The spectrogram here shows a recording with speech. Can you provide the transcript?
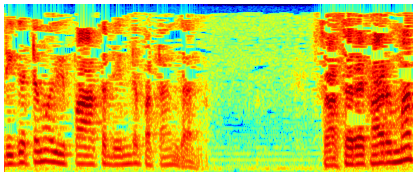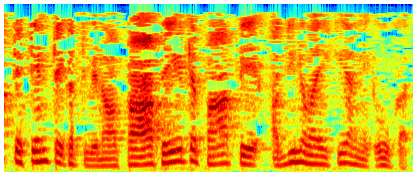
දිගටම විපාක දෙන්න පටන් ගන්නවා. සසර කර්මත් එතෙන්ට එකතු වෙනවා. පාපේට පාපේ අදිනවයි කියන්නේ ඕකත්.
